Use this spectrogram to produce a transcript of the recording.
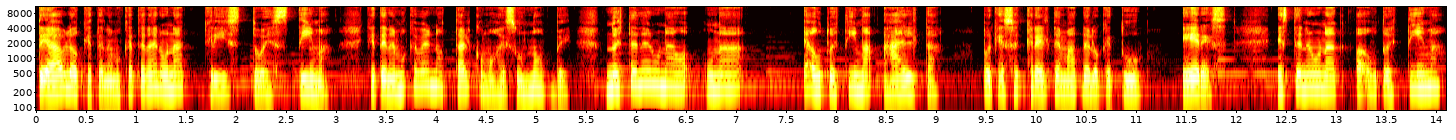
te hablo que tenemos que tener una cristoestima, que tenemos que vernos tal como Jesús nos ve. No es tener una, una autoestima alta, porque eso es creerte más de lo que tú eres. Es tener una autoestima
